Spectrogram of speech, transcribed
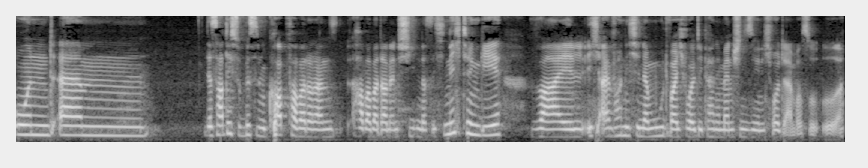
Und ähm, das hatte ich so ein bisschen im Kopf, habe dann, habe aber dann entschieden, dass ich nicht hingehe, weil ich einfach nicht in der Mut war. Ich wollte keine Menschen sehen. Ich wollte einfach so, uh,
